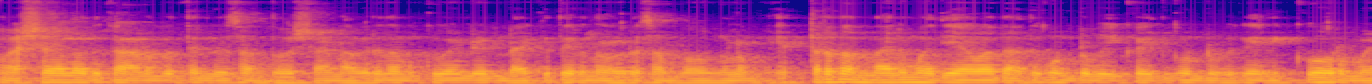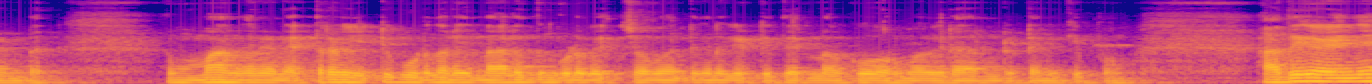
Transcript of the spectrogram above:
മാഷാൽ അത് കാണുമ്പോൾ തന്നെ ഒരു സന്തോഷമാണ്. അവർ നമുക്ക് വേണ്ടി ഉണ്ടാക്കി തരുന്ന ഓരോ സംഭവങ്ങളും. എത്ര തന്നാലും മതിയാവാതെ അത് കൊണ്ടുപോയിക്കോ ഇത് കൊണ്ടുപോയിക്കോ എനിക്ക് ഓർമ്മയുണ്ട്. ഉമ്മ അങ്ങനെയാണ്. എത്ര വെയിറ്റ് കൂടുന്നുണ്ട് എന്നാലും ഇതും കൂടെ വെച്ചോ എന്നിട്ട് ഇങ്ങനെ കെട്ടിത്തരുന്നൊക്കെ ഓർമ്മ വരാറുണ്ട് കേട്ടോ എനിക്കിപ്പം. അത് കഴിഞ്ഞ്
